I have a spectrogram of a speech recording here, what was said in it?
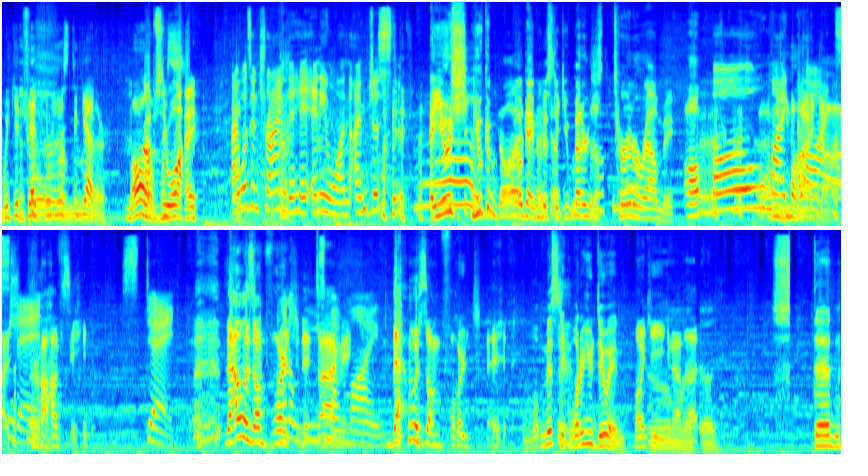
we can get through this together. All of you why? I wasn't trying to hit anyone. I'm just. Hey, you sh- you can. God, Okay, Mystic, you better just turn around me. Oh, Oh my, my god. gosh. Stay. Dropsy. Stay. That was I'm gonna unfortunate my timing. mind. That was unfortunate. Wh- Mystic, what are you doing? Monkey, you can Oh have my that. God. Stead,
